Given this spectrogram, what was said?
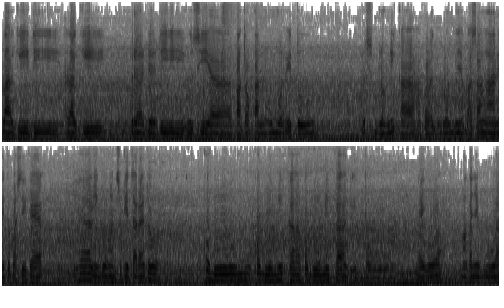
lagi di lagi berada di usia patokan umur itu terus belum nikah apalagi belum punya pasangan itu pasti kayak ya lingkungan sekitarnya itu kok belum kok belum nikah kok belum nikah gitu. Kayak gua makanya gua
